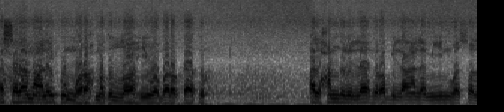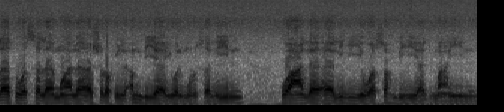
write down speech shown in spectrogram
السلام عليكم ورحمة الله وبركاته. الحمد لله رب العالمين والصلاة والسلام على أشرف الأنبياء والمرسلين وعلى آله وصحبه أجمعين.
